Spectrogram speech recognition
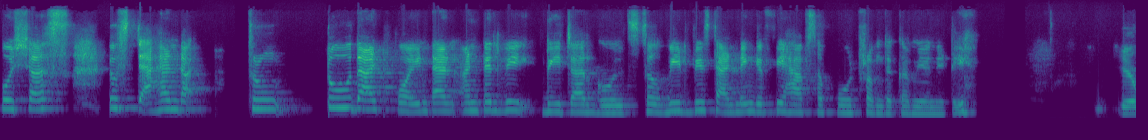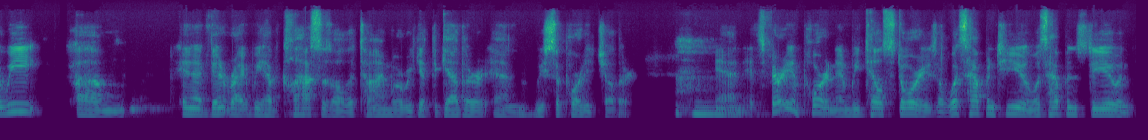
push us to stand through to that point and until we reach our goals. So we'll be standing if we have support from the community. Yeah we um in inventRight we have classes all the time where we get together and we support each other. Mm-hmm. and it's very important and we tell stories of what's happened to you and what's happens to you and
